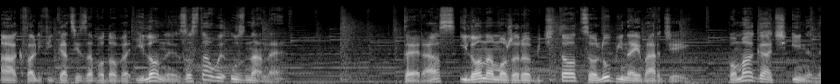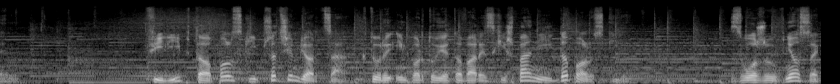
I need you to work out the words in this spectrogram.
a kwalifikacje zawodowe Ilony zostały uznane. Teraz Ilona może robić to, co lubi najbardziej pomagać innym. Filip to polski przedsiębiorca, który importuje towary z Hiszpanii do Polski. Złożył wniosek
